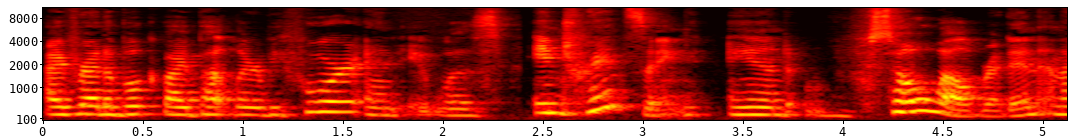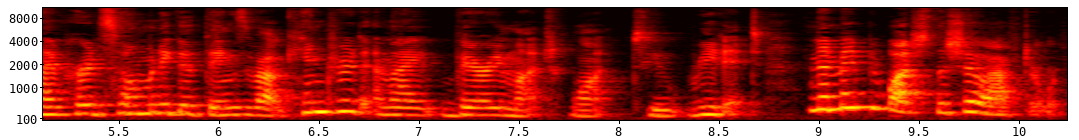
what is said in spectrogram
I've read a book by Butler before and it was entrancing and so well written, and I've heard so many good things about Kindred, and I very much want to read it. And then maybe watch the show afterward.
